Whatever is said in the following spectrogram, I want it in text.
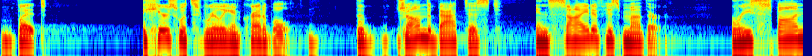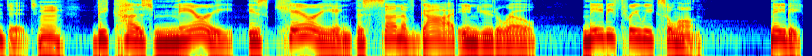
But here's what's really incredible the John the Baptist inside of his mother responded because Mary is carrying the Son of God in utero, maybe three weeks along, maybe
